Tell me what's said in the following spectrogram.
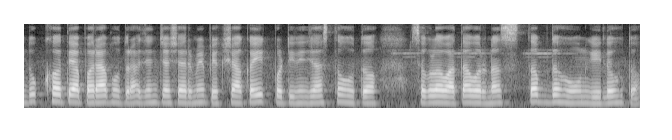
दुःख त्या पराभूत राजांच्या शर्मेपेक्षा कैक पटीने जास्त होतं. सगळं वातावरणच स्तब्ध होऊन गेलं होतं.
